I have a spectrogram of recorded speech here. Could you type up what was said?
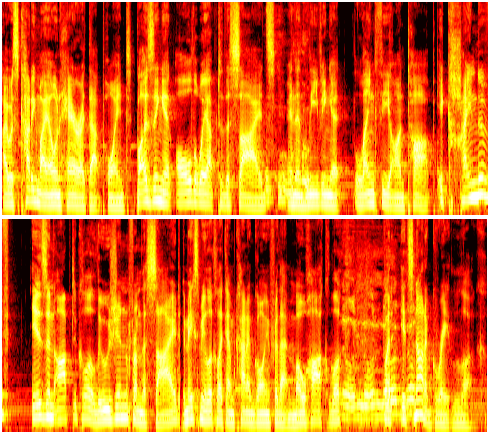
I was cutting my own hair at that point, buzzing it all the way up to the sides and then leaving it lengthy on top. It kind of is an optical illusion from the side. It makes me look like I'm kind of going for that mohawk look, no, no, no, but it's not a great look.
